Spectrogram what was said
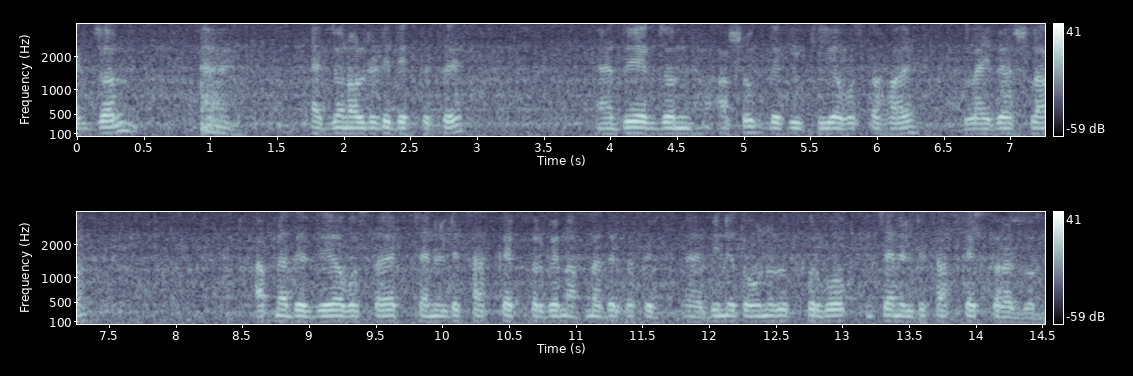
একজন একজন অলরেডি দেখতেছে। দুই একজন আসুক, দেখি কি অবস্থা হয়। লাইভে আসলাম। আপনাদের যে অবস্থায় চ্যানেলটি সাবস্ক্রাইব করবেন। আপনাদের কাছে বিনীত অনুরোধ করব চ্যানেলটি সাবস্ক্রাইব করার জন্য।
